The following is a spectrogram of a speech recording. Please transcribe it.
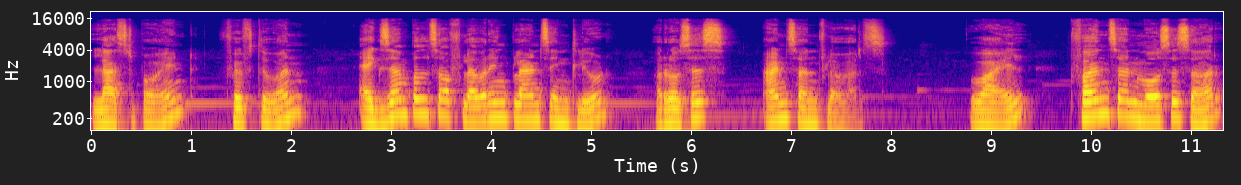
Last point, fifth one examples of flowering plants include roses and sunflowers, while ferns and mosses are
